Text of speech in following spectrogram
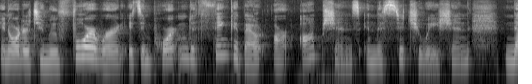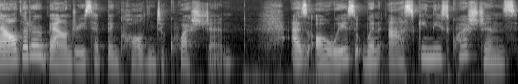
In order to move forward, it's important to think about our options in this situation now that our boundaries have been called into question. As always, when asking these questions,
